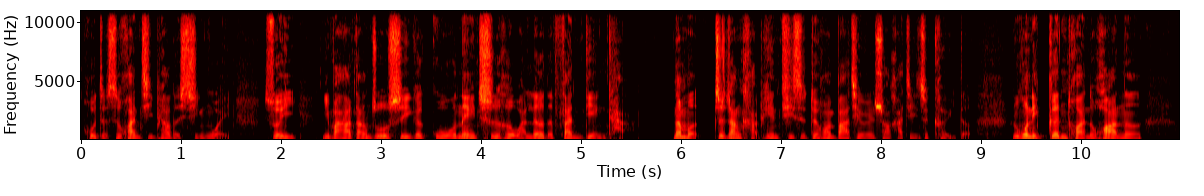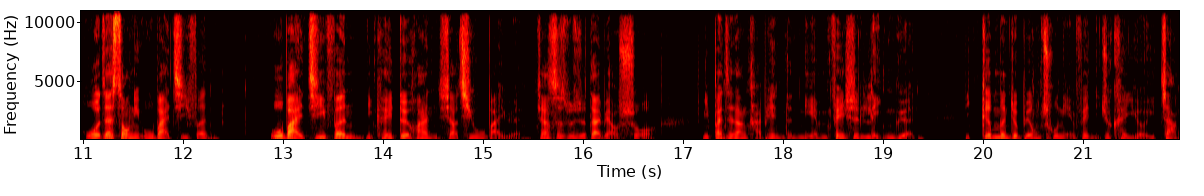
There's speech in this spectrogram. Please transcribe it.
或者是换机票的行为，所以你把它当做是一个国内吃喝玩乐的饭店卡。那么这张卡片其实兑换八千元刷卡金是可以的。如果你跟团的话呢，我再送你五百积分，五百积分你可以兑换小七五百元，这样是不是就代表说你办这张卡片你的年费是零元，你根本就不用出年费，你就可以有一张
